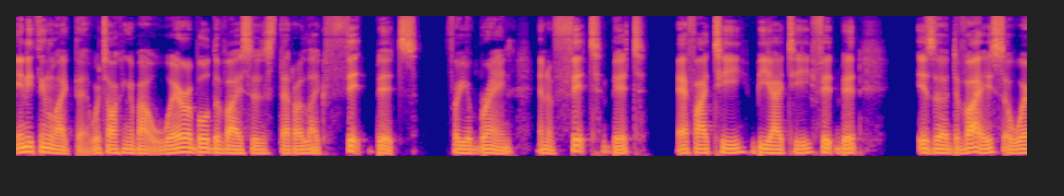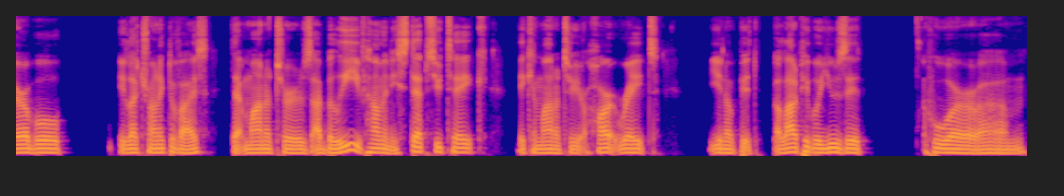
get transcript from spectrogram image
anything like that. We're talking about wearable devices that are like Fitbits for your brain. And a Fitbit, F I T B I T, Fitbit, is a device, a wearable electronic device that monitors, I believe, how many steps you take. It can monitor your heart rate. You know, a lot of people use it who are um,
